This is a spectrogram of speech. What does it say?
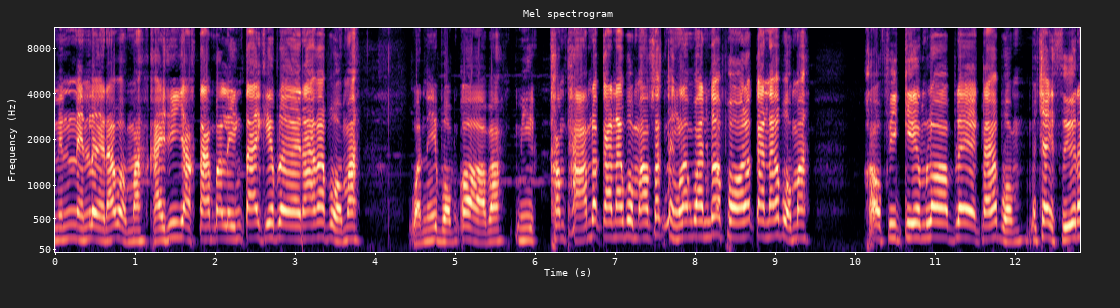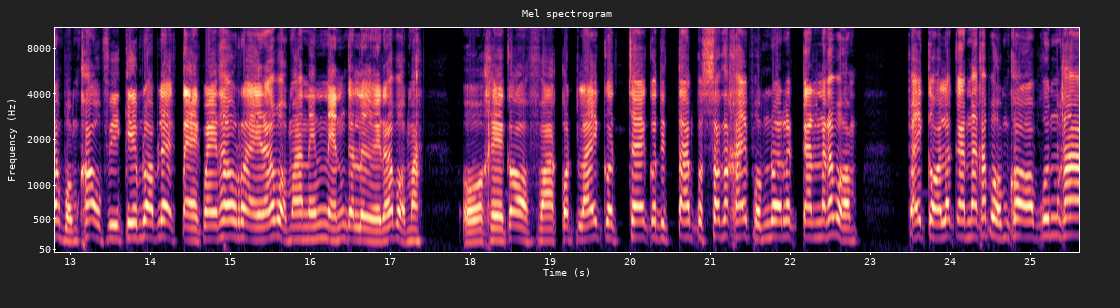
เน้นๆเลยนะผมมาใครที่อยากตามกระลิงใต้คลิปเลยนะครับผมมา วันนี้ผมก็มามีคำถามแล้วกันนะผมเอาสักหนึ่งรางวัลก็พอแล้วกันนะครับผมมาเข้าฟรีเกมรอบแรกนะครับผมไม่ใช่ซื้อนะผมเข้าฟรีเกมรอบแรกแตกไปเท่าไหร่นะครับผมมาเน้นๆกันเลยนะครับผมมาโอเคก็ฝากกดไลค์กดแชร์กดติดตามกดซับสไครต์ผมด้วยละกันนะครับผม ไปก่อนแล้วกันนะครับผมขอบคุณครั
